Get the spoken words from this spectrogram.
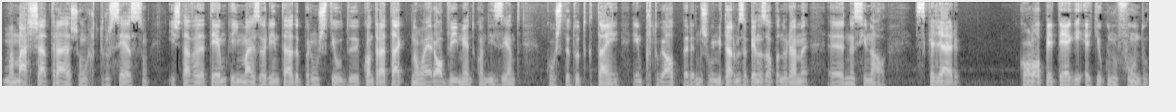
uma marcha atrás, um retrocesso e estava até um bocadinho mais orientada para um estilo de contra-ataque que não era obviamente condizente com o estatuto que tem em Portugal para nos limitarmos apenas ao panorama uh, nacional. Se calhar com Lopetegui, aquilo que no fundo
